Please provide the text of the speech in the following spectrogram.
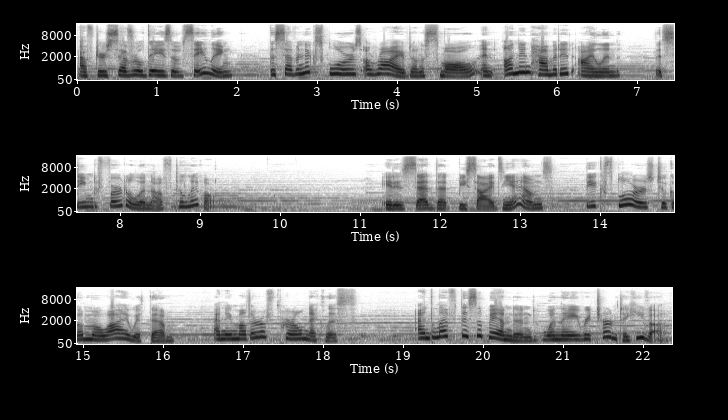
After several days of sailing, the seven explorers arrived on a small and uninhabited island that seemed fertile enough to live on. It is said that besides yams, the explorers took a moai with them and a mother of pearl necklace, and left this abandoned when they returned to Hiva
